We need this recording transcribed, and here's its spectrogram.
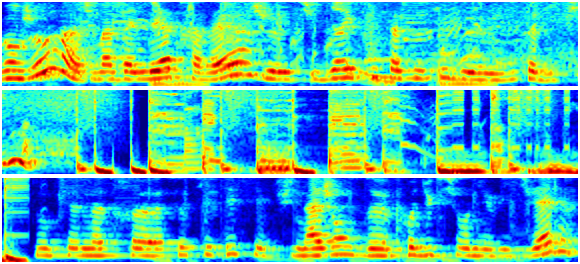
Bonjour, je m'appelle Léa Travers, je suis directrice associée de Little Film. Donc, euh, notre euh, société, c'est une agence de production audiovisuelle.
